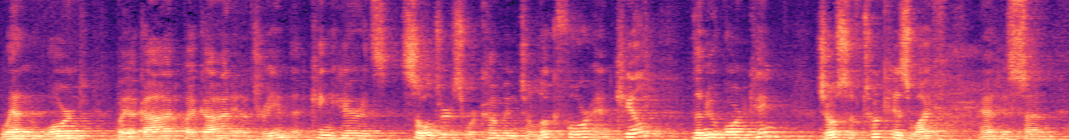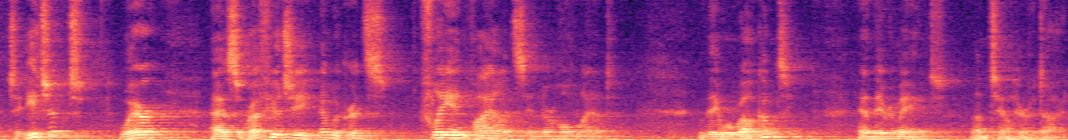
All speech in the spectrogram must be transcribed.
when warned by a God, by God in a dream that King Herod's soldiers were coming to look for and kill the newborn king, Joseph took his wife and his son to Egypt, where, as refugee immigrants fleeing violence in their homeland, they were welcomed and they remained until Herod died.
